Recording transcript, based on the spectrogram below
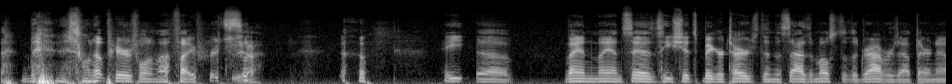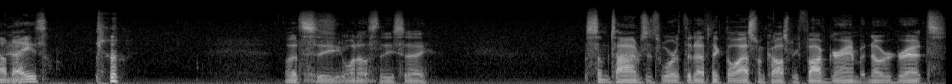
this one up here is one of my favorites. Yeah. He uh, Van the Man says he shits bigger turds than the size of most of the drivers out there nowadays. Let's see. What else did he say? Sometimes it's worth it. I think the last one cost me five grand, but no regrets.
